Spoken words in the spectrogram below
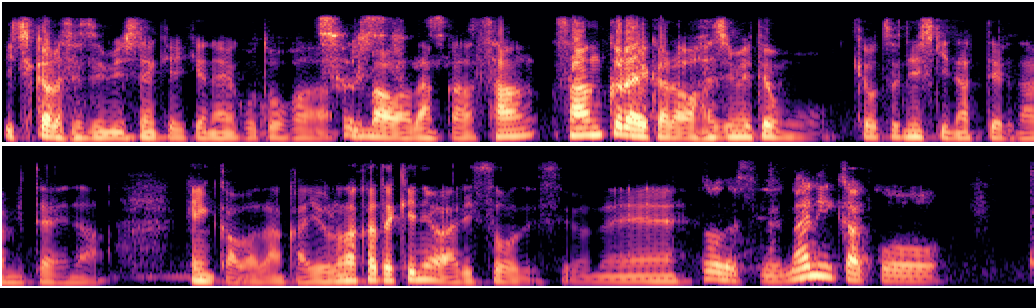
一から説明しなきゃいけないことが今はなんか 3, 3くらいからは始めても共通認識になってるなみたいな変化はなんか世の中的にはありそうですよね。そうですね、何かこう、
